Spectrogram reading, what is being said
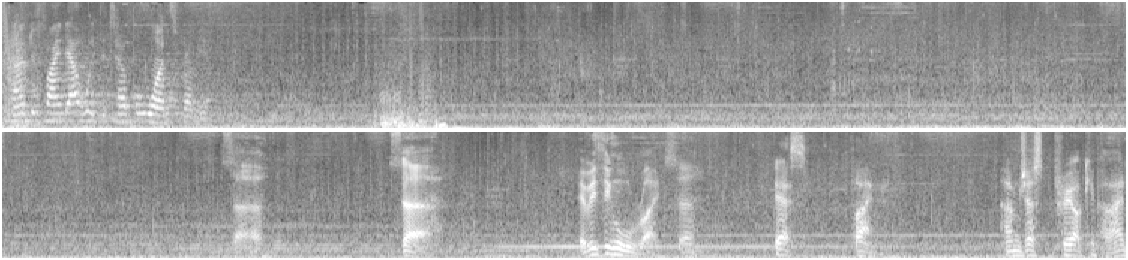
Time to find out what the temple wants from you. Sir? Sir? Everything all right, sir? Yes, fine. I'm just preoccupied,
